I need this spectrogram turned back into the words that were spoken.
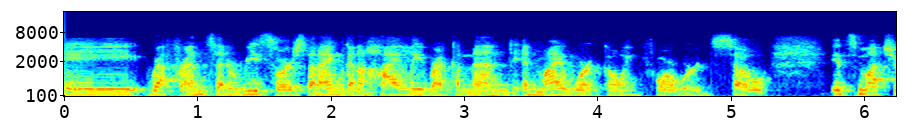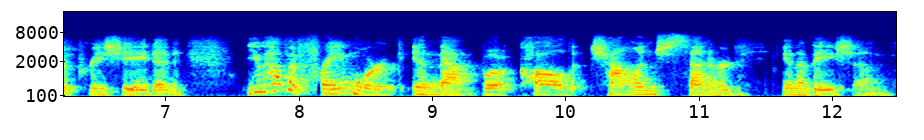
a reference and a resource that I'm going to highly recommend in my work going forward. So it's much appreciated. You have a framework in that book called Challenge Centered Innovation.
